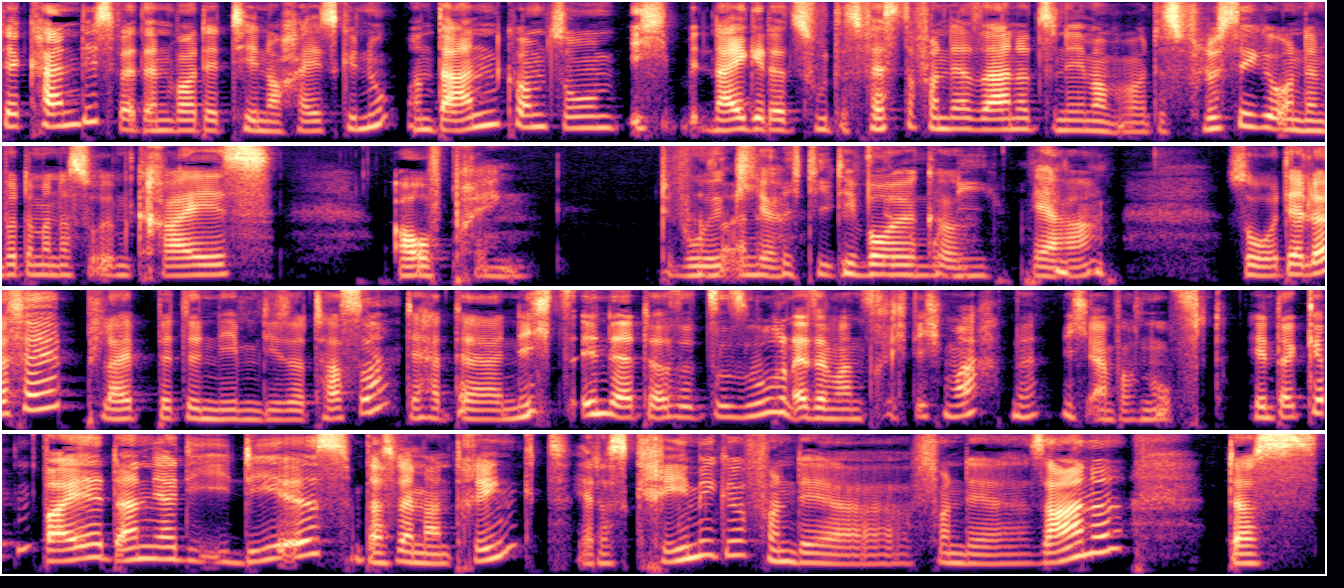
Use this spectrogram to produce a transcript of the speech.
der Candice, weil dann war der Tee noch heiß genug. Und dann kommt so, ich neige dazu, das Feste von der Sahne zu nehmen, aber das Flüssige und dann würde man das so im Kreis aufbringen. Die Wolke, also die Wolke. Zeremonie. Ja. So, der Löffel bleibt bitte neben dieser Tasse. Der hat da nichts in der Tasse zu suchen, also wenn man es richtig macht, ne? Nicht einfach nur hinterkippen. Weil dann ja die Idee ist, dass wenn man trinkt, ja das Cremige von der, von der Sahne, das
